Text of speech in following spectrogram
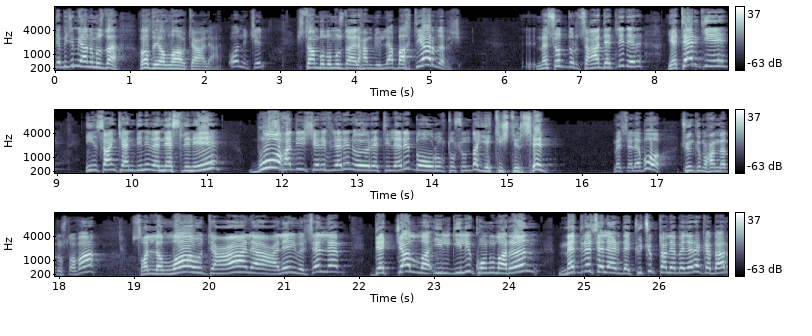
de bizim yanımızda radıyallahu teala. Onun için İstanbul'umuzda elhamdülillah bahtiyardır. Mesuttur, saadetlidir. Yeter ki insan kendini ve neslini bu hadis-i şeriflerin öğretileri doğrultusunda yetiştirsin. Mesele bu. Çünkü Muhammed Mustafa sallallahu teala aleyhi ve sellem Deccal'la ilgili konuların medreselerde küçük talebelere kadar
